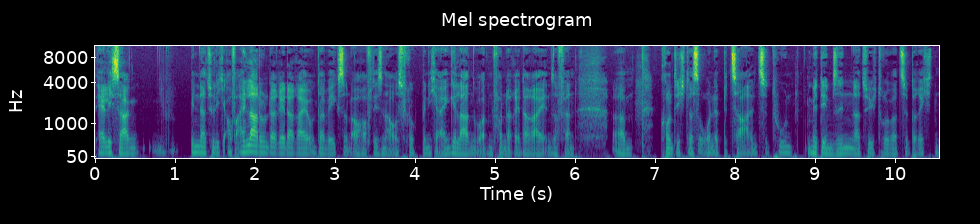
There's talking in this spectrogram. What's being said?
ehrlich sagen, bin natürlich auf Einladung der Reederei unterwegs und auch auf diesen Ausflug bin ich eingeladen worden von der Reederei. Insofern ähm, konnte ich das ohne bezahlen zu tun, mit dem Sinn natürlich darüber zu berichten.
